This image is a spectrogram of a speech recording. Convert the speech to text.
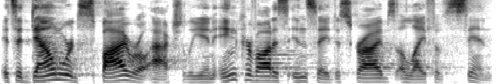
It's a downward spiral, actually, and incurvatus in se describes a life of sin.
